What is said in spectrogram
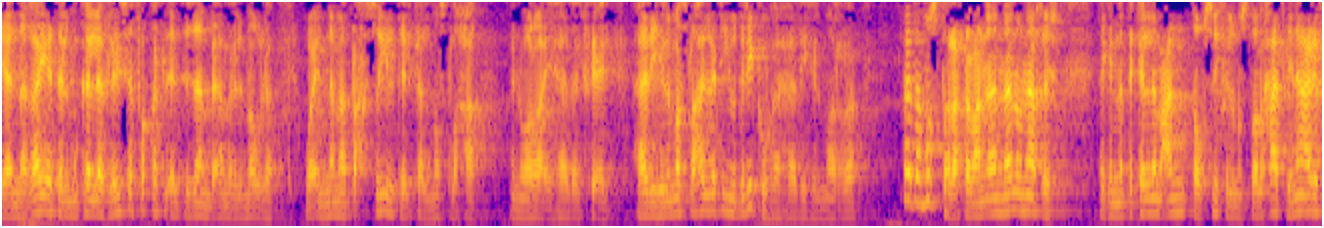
لأن غاية المكلف ليس فقط الالتزام بأمر المولى وإنما تحصيل تلك المصلحة من وراء هذا الفعل. هذه المصلحة التي يدركها هذه المرة. هذا مصطلح طبعا لا نناقش لكن نتكلم عن توصيف المصطلحات لنعرف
